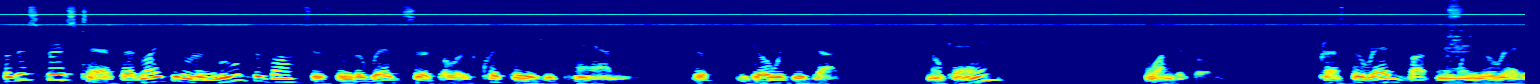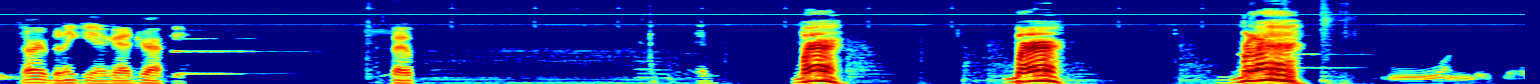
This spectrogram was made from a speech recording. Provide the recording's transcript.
For this first test, I'd like you to remove the boxes from the red circle as quickly as you can. Just go with your gut. Okay? Wonderful. Press the red button when you're ready. Sorry, Blinky, I gotta drop you. Boop. And Brr! Brr! Brr! Wonderful.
